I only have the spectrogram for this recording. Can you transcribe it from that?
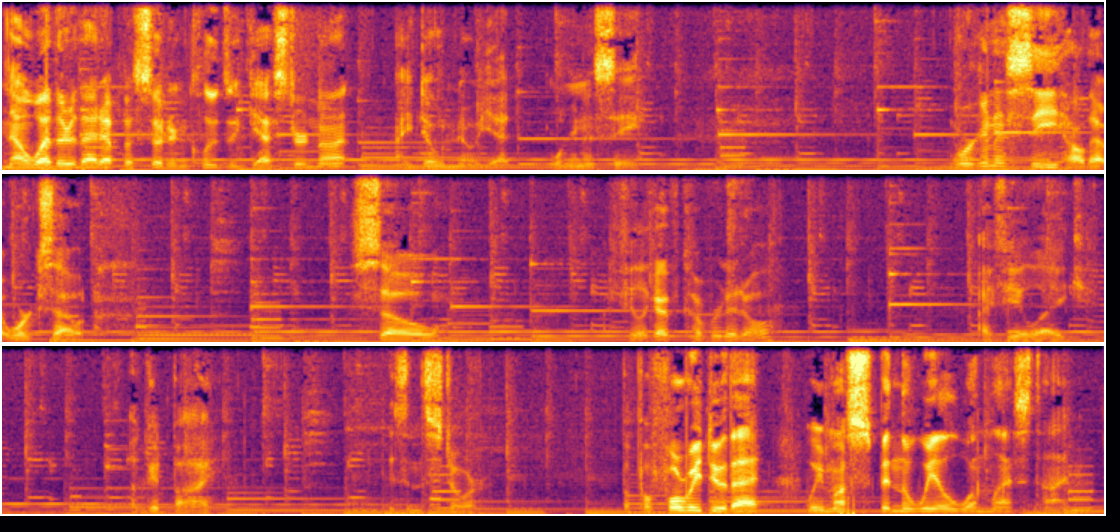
Now, whether that episode includes a guest or not, I don't know yet. We're gonna see. We're gonna see how that works out. So, I feel like I've covered it all. I feel like goodbye is in the store. But before we do that, we must spin the wheel one last time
